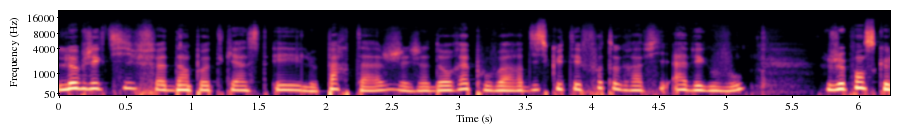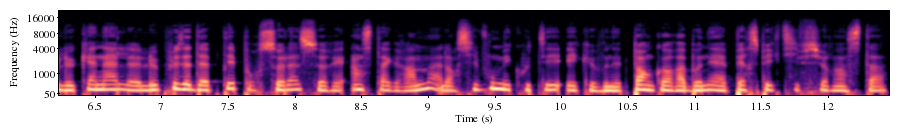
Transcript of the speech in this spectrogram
L'objectif d'un podcast est le partage et j'adorerais pouvoir discuter photographie avec vous. Je pense que le canal le plus adapté pour cela serait Instagram. Alors si vous m'écoutez et que vous n'êtes pas encore abonné à Perspective sur Insta,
